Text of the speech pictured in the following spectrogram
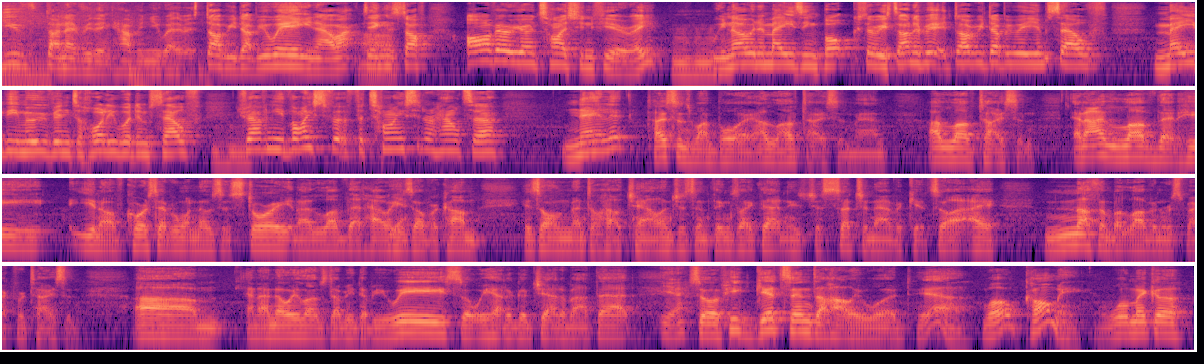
You've done everything, haven't you? Whether it's WWE, now acting and oh. stuff. Our very own Tyson Fury, mm-hmm. we know an amazing boxer. He's done a bit at WWE himself, maybe move into Hollywood himself. Mm-hmm. Do you have any advice for, for Tyson or how to nail it? Tyson's my boy. I love Tyson, man. I love Tyson. And I love that he, you know, of course, everyone knows his story, and I love that how he's Yeah. overcome his own mental health challenges and things like that. And he's just such an advocate. So I, nothing but love and respect for Tyson. Um, and I know he loves WWE, so we had a good chat about that. Yeah. So if he gets into Hollywood, yeah, well, call me. We'll make a,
